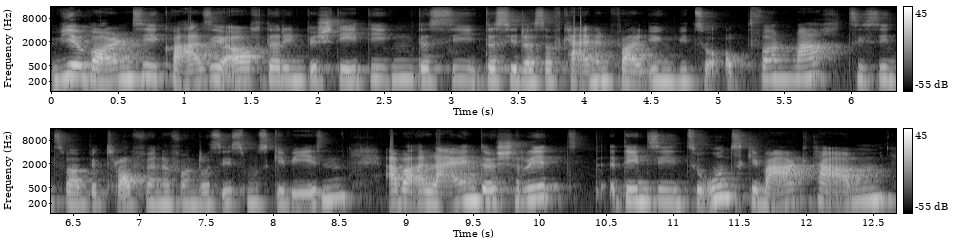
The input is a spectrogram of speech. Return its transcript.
wir wollen sie quasi auch darin bestätigen, dass sie, dass sie das auf keinen Fall irgendwie zu Opfern macht. Sie sind zwar Betroffene von Rassismus gewesen, aber allein der Schritt, den sie zu uns gewagt haben,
